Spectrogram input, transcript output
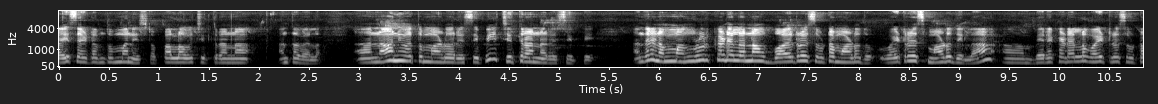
ರೈಸ್ ಐಟಮ್ ತುಂಬಾ ಇಷ್ಟ. ಪಲಾವ್, ಚಿತ್ರಾನ್ನ ಅಂಥವೆಲ್ಲ. ನಾನಿವತ್ತು ಮಾಡುವ ರೆಸಿಪಿ ಚಿತ್ರಾನ್ನ ರೆಸಿಪಿ ಅಂದರೆ ನಮ್ಮ ಮಂಗಳೂರು ಕಡೆ ಎಲ್ಲ ನಾವು ಬಾಯ್ಲ್ ರೈಸ್ ಊಟ ಮಾಡೋದು ವೈಟ್ ರೈಸ್ ಮಾಡೋದಿಲ್ಲ. ಬೇರೆ ಕಡೆ ಎಲ್ಲ ವೈಟ್ ರೈಸ್ ಊಟ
